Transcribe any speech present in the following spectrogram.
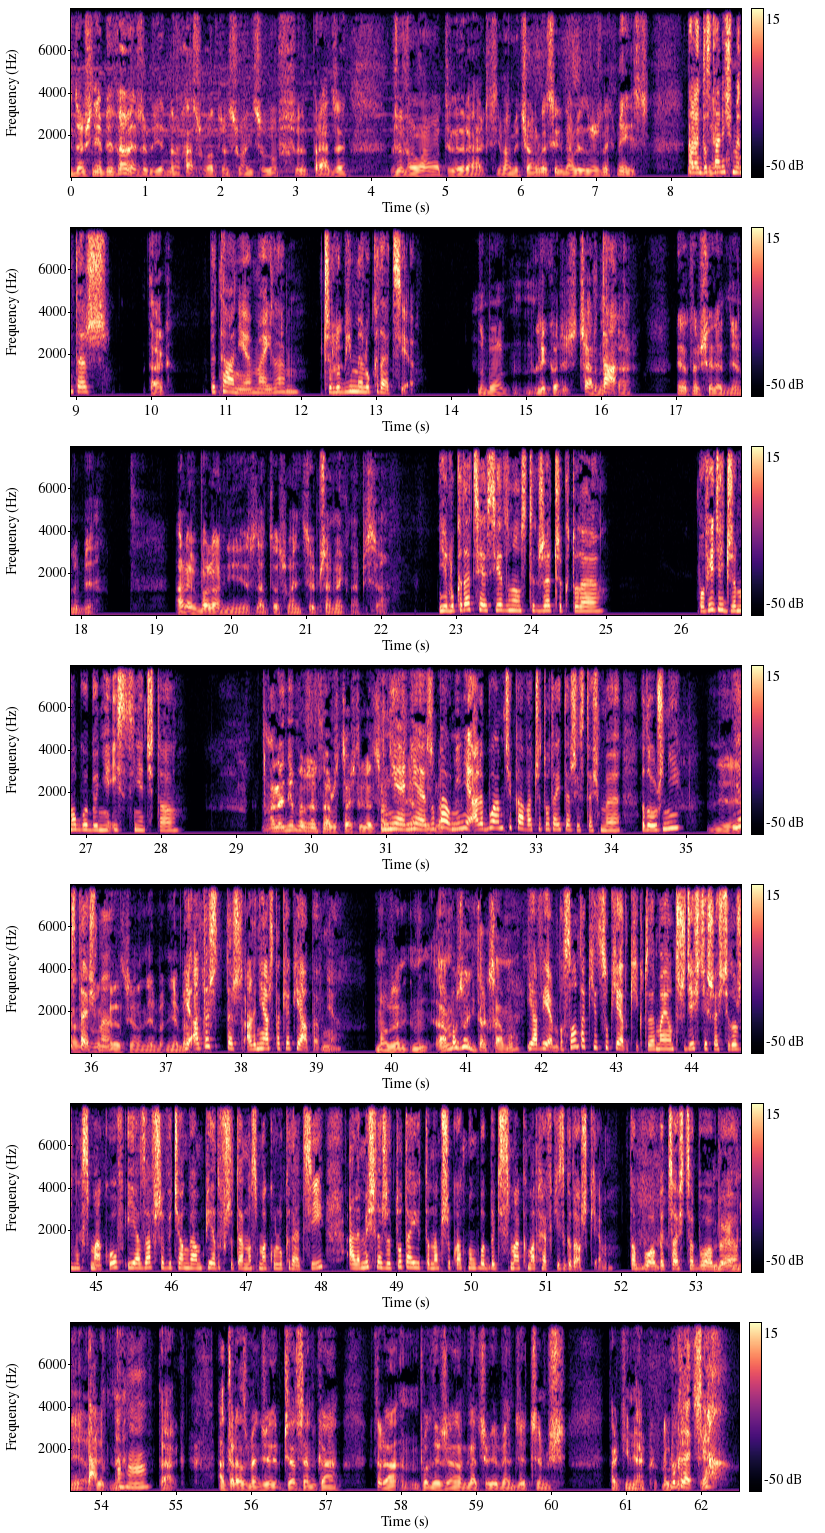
Dość niebywałe, żeby jedno hasło o tym słońcu w Pradze wywołało tyle reakcji. Mamy ciągle sygnały z różnych miejsc. Ale Jak nie- dostaliśmy też Tak? pytanie mailem, czy lubimy lukrecję? No bo likoryż, czarny, Tak. tak. Ja to średnio lubię. Ale w Bolonii jest za to słońce, Przemek napisał. Nie, Lukrecja jest jedną z tych rzeczy, które powiedzieć, że mogłyby nie istnieć, to Ale nie możesz narzucać tego co nie, nie, zupełnie nie, ale byłam ciekawa, czy tutaj też jesteśmy różni. Nie, Jesteśmy. Lukrecją nie, nie Nie, ale też, też, ale nie aż tak jak ja pewnie. Może, a może i tak samo? Ja wiem, bo są takie cukierki, które mają 36 różnych smaków i ja zawsze wyciągam pierwszy ten o smaku lukrecji, ale myślę, że tutaj to na przykład mógłby być smak marchewki z groszkiem. To byłoby coś, co byłoby... Dla mnie tak. Mhm. Tak. A teraz będzie piosenka, która podejrzewam dla ciebie będzie czymś takim jak Lukrecja. Lukrecja.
